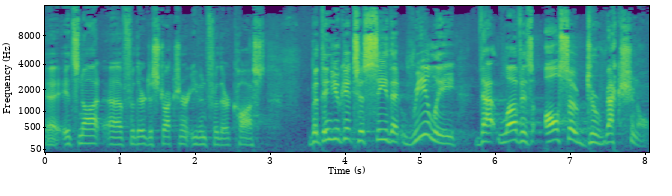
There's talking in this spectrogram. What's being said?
it's not uh, for their destruction or even for their cost. But then you get to see that really that love is also directional.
